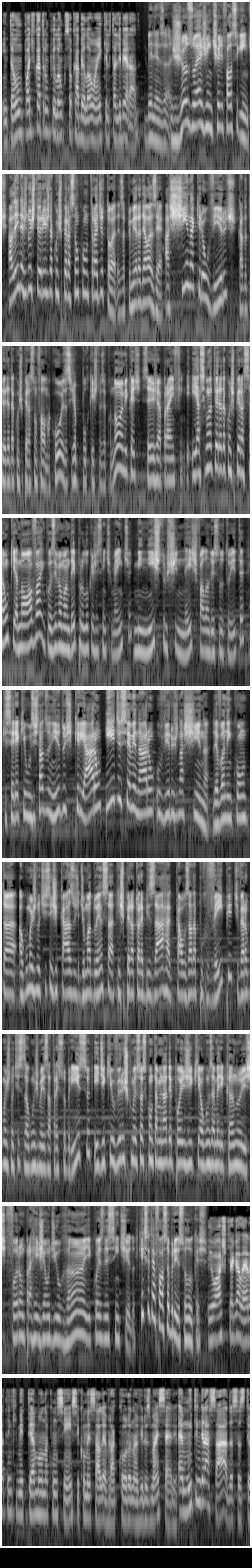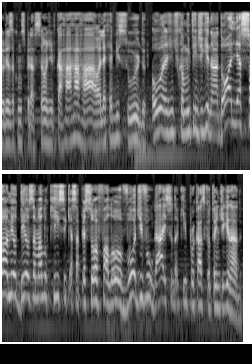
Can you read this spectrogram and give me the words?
Então pode ficar tranquilão com seu cabelão aí que ele tá liberado. Beleza. Josué Gentil ele fala o seguinte: além das duas teorias da conspiração contraditórias, a primeira delas é a China criou o vírus. Cada teoria da conspiração fala uma coisa, seja por questões econômicas, seja para enfim. E a segunda teoria da conspiração, que é nova, inclusive eu mandei pro Lucas recentemente, ministro chinês falando isso no Twitter, que seria que os Estados Unidos criaram e disseminaram o vírus na China, levando em conta algumas notícias de casos de uma doença respiratória bizarra causada por vape. Tiveram algumas notícias alguns meses atrás sobre isso, e de que o vírus começou a se contaminar depois de que alguns americanos foram para a região de Wuhan e coisas nesse sentido. O que, você tem a falar sobre isso, Lucas? Eu acho que a galera tem que meter a mão na consciência e começar a levar coronavírus mais sério. É muito engraçado essas teorias da conspiração, a gente fica hahaha, olha que absurdo. Ou a gente fica muito indignado, olha só, meu Deus, a maluquice que essa pessoa falou, vou divulgar isso daqui por causa que eu tô indignado.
